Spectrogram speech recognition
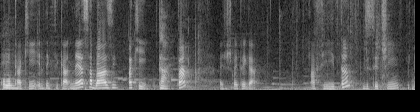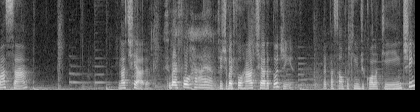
colocar aqui, ele tem que ficar nessa base aqui. Tá. tá? Aí a gente vai pegar a fita de cetim e passar na tiara. Você vai forrar ela. A gente vai forrar a tiara todinha. Vai passar um pouquinho de cola quente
